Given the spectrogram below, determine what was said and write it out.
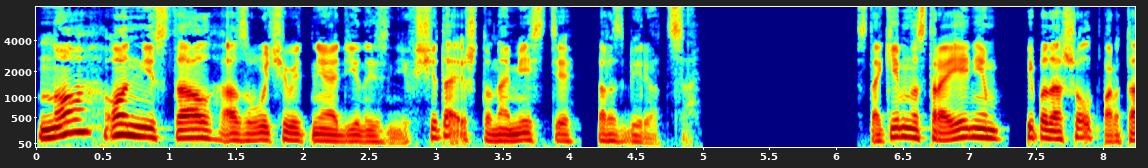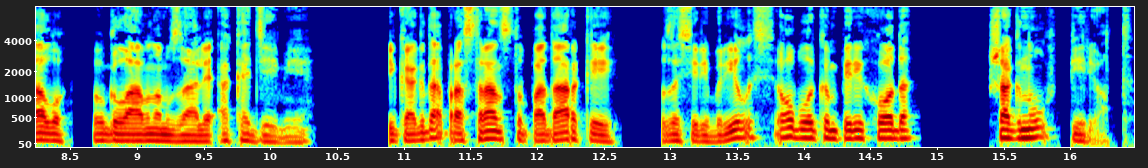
Но он не стал озвучивать ни один из них, считая, что на месте разберется. С таким настроением и подошел к порталу в главном зале Академии. И когда пространство под аркой засеребрилось облаком перехода, шагнул вперед.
